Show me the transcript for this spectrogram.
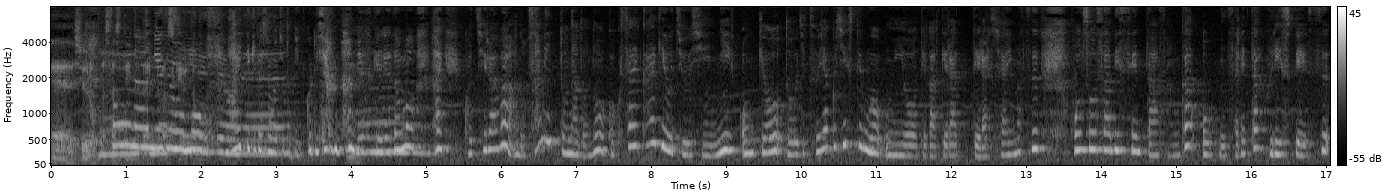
えー、収録をさせていただいてますけれども、ね、入ってきた人がちょっとびっくりしちゃったんですけれども、はい。こちらはあのサミットなどの国際会議を中心に音響同時通訳システムを運用手掛けられていらっしゃいます放送サービスセンターさんがオープンされたフリースペース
